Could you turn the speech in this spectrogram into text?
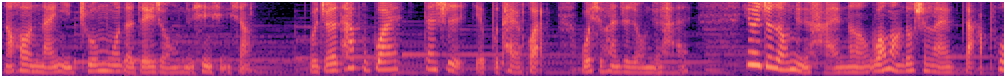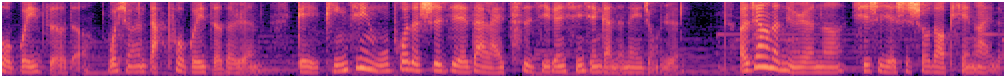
然后难以捉摸的这种女性形象。我觉得她不乖，但是也不太坏。我喜欢这种女孩。因为这种女孩呢，往往都是来打破规则的。我喜欢打破规则的人，给平静无波的世界带来刺激跟新鲜感的那种人。而这样的女人呢，其实也是受到偏爱的。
